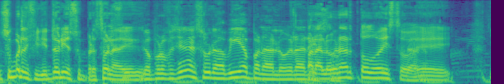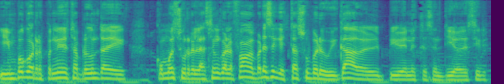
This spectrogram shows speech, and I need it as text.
Súper definitorio de su persona. de- Lo profesional es una vía para lograr para eso. lograr todo eso. Claro. eh, y un poco respondiendo a esta pregunta de cómo es su relación con la fama, me parece que está súper ubicado el pibe en este sentido. Es decir,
